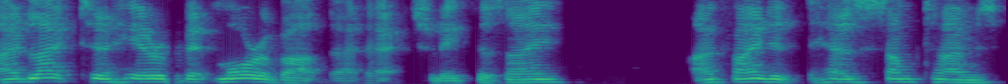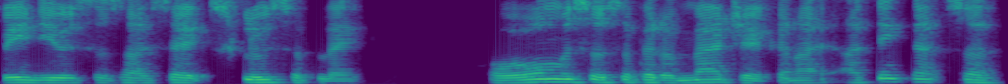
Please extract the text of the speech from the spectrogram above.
I'd like to hear a bit more about that actually, because I, I find it has sometimes been used, as I say, exclusively, or almost as a bit of magic. And I, I think that's a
